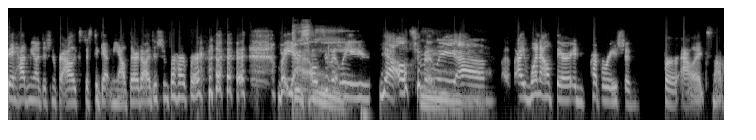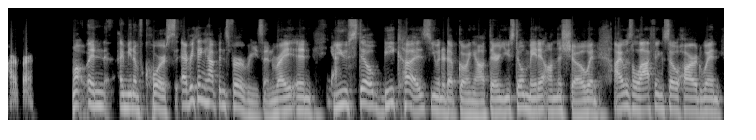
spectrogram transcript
they had me audition for Alex just to get me out there to audition for Harper. but yeah, Disney. ultimately, yeah, ultimately, mm. um, I went out there in preparation for Alex, not Harper. Well, and I mean, of course, everything happens for a reason, right? And yeah. you still, because you ended up going out there, you still made it on the show. And I was laughing so hard when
